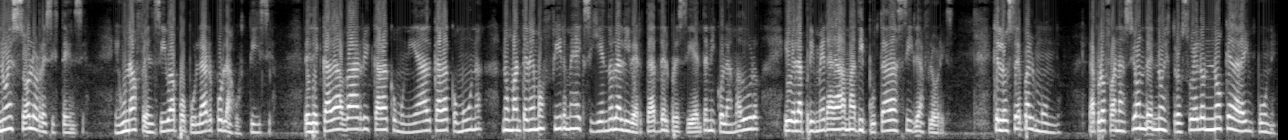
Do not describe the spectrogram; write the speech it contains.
No es solo resistencia, es una ofensiva popular por la justicia. Desde cada barrio y cada comunidad, cada comuna, nos mantenemos firmes exigiendo la libertad del presidente Nicolás Maduro y de la primera dama diputada Cilia Flores. Que lo sepa el mundo, la profanación de nuestro suelo no quedará impune,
